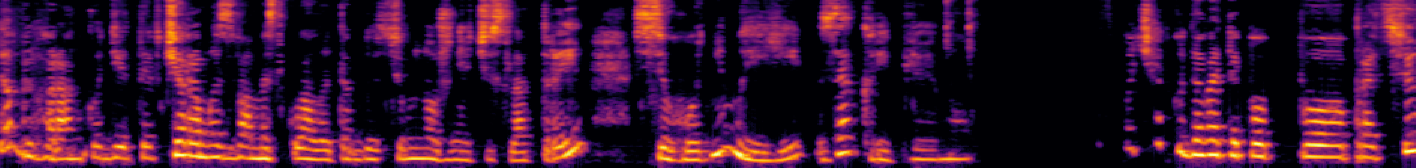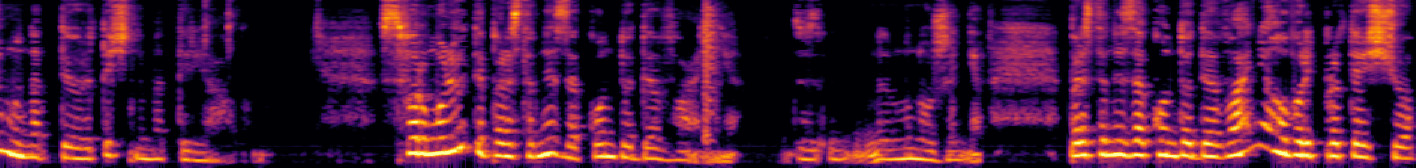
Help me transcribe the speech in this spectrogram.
Доброго ранку, діти. Вчора ми з вами склали таблицю множення числа 3, сьогодні ми її закріплюємо. Спочатку давайте попрацюємо над теоретичним матеріалом. Сформулюйте переставний закон додавання. З- множення. Переставний закон додавання говорить про те, що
